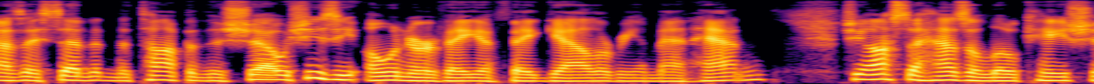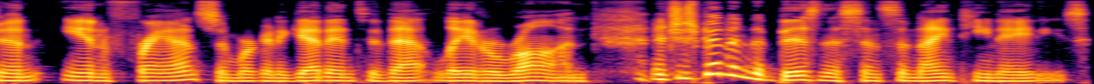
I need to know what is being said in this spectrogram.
as I said at the top of the show, she's the owner of AFA Gallery in Manhattan. She also has a location in France, and we're going to get into that later on. And she's been in the business since the 1980s.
